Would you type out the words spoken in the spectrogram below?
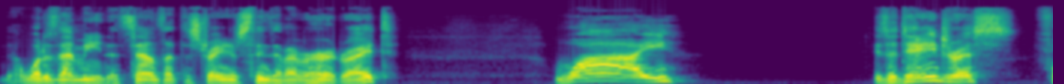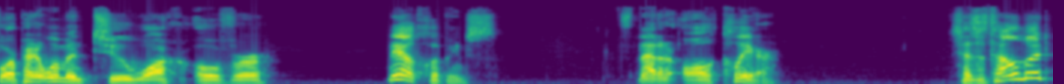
Now, what does that mean? It sounds like the strangest things I've ever heard, right? Why is it dangerous for a pregnant woman to walk over nail clippings? It's not at all clear. Says the Talmud,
